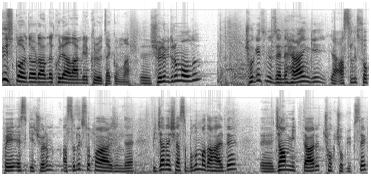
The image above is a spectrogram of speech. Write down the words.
Üst koridordan da kule alan bir crew takım var. Ee, şöyle bir durum oldu. Cho'Gath'in üzerinde herhangi yani asırlık sopayı es geçiyorum. Asırlık sopa haricinde bir can eşyası bulunmadığı halde e, can miktarı çok çok yüksek.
